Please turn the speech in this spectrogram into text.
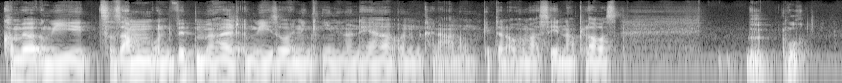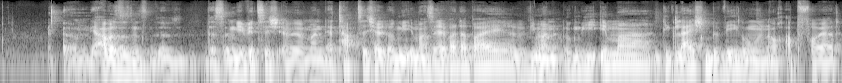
kommen wir irgendwie zusammen und wippen halt irgendwie so in den Knien hin und her und keine Ahnung, gibt dann auch immer Szenenapplaus. Huch. Ähm, ja, aber das ist irgendwie witzig. Äh, man ertappt sich halt irgendwie immer selber dabei, wie man irgendwie immer die gleichen Bewegungen auch abfeuert.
